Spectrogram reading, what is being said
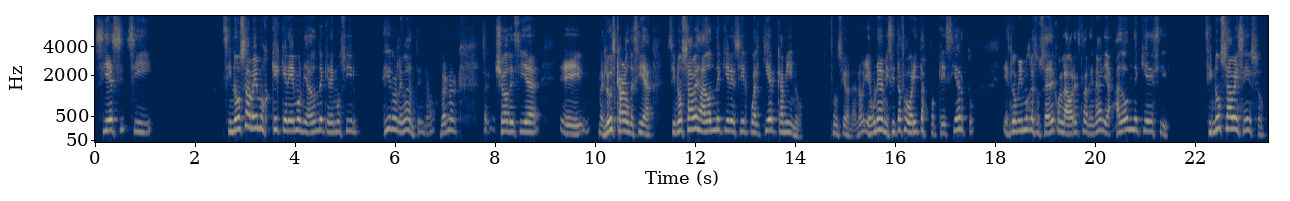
si, es, si, si no sabemos qué queremos ni a dónde queremos ir, es irrelevante, ¿no? Bernard Shaw decía, eh, Lewis Carroll decía, si no sabes a dónde quieres ir, cualquier camino funciona, ¿no? Y es una de mis citas favoritas porque es cierto, es lo mismo que sucede con la hora extraordinaria, ¿a dónde quieres ir? Si no sabes eso,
